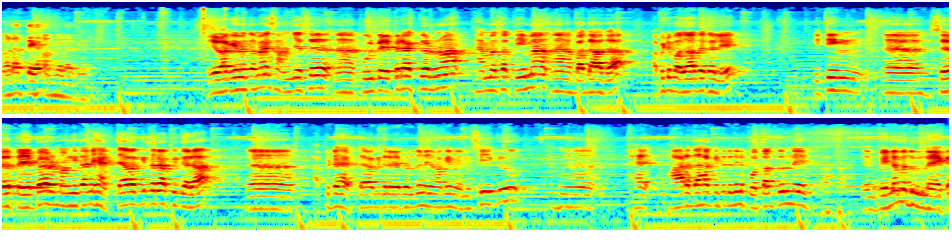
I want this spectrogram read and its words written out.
මටත් එක හම්බලා තියෙන ඒවගේම තමයි සංජස පුල් පේපරයක් කරනවා. හැම සතීම බදාදා. අපිට බදාද කළේ ඉතිං ස පේපර් මංහිතන හැත්තෑව විතර අපි කලා අපිට හැත්තෑව විතර පෙරතුන වගේ මෙමසිකු හාරදහ කිතර දෙන පොතත් දුන්නේ. වෙනම දුන්න එක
